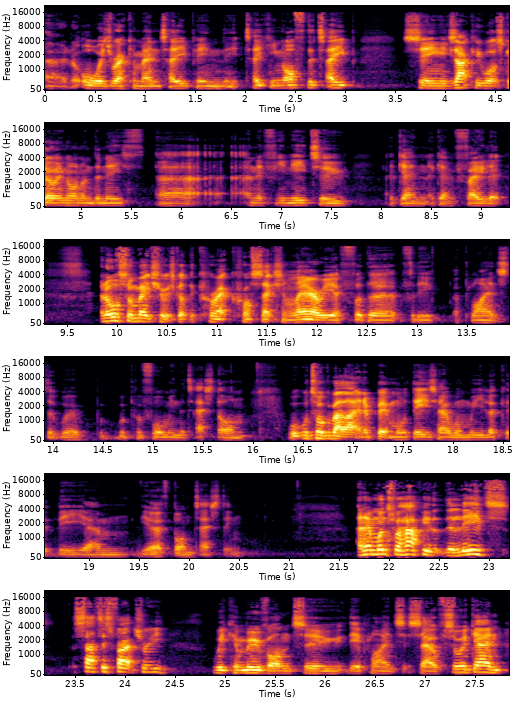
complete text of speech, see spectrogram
I'd always recommend taping the taking off the tape, seeing exactly what's going on underneath, uh, and if you need to, again again fail it and also make sure it's got the correct cross sectional area for the for the appliance that we're we're performing the test on. We'll, we'll talk about that in a bit more detail when we look at the um, the earth bond testing. And then once we're happy that the lead's satisfactory, we can move on to the appliance itself. So again,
